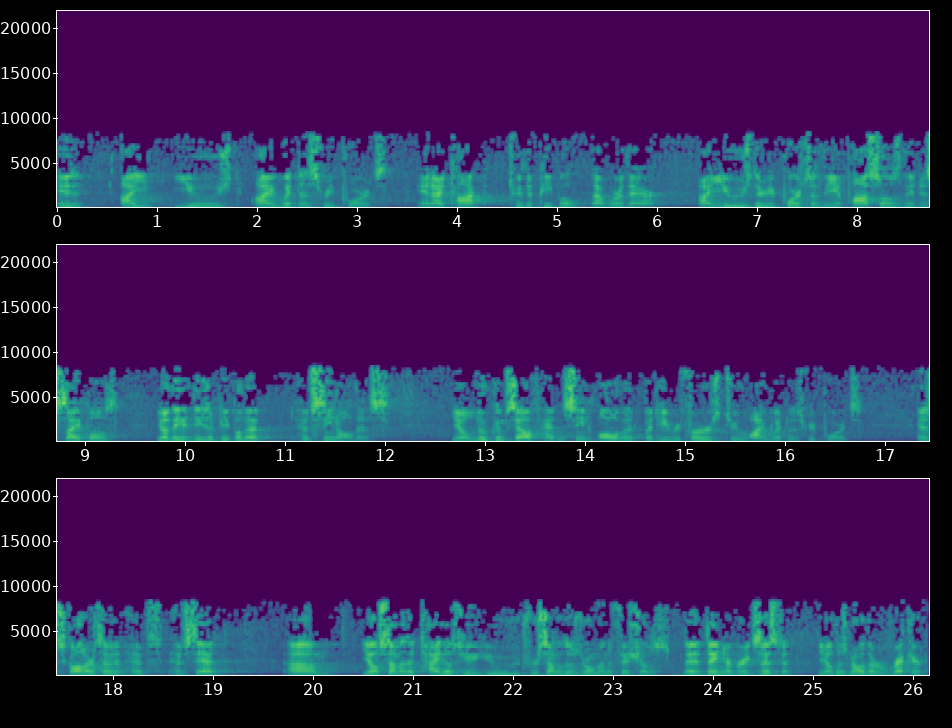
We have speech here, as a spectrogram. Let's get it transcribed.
is I used eyewitness reports and I talked to the people that were there. I used the reports of the apostles, the disciples. You know, they, these are people that have seen all this. You know, Luke himself hadn't seen all of it, but he refers to eyewitness reports. And scholars have, have said, um, you know, some of the titles you used for some of those Roman officials, they, they never existed. You know, there's no other record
